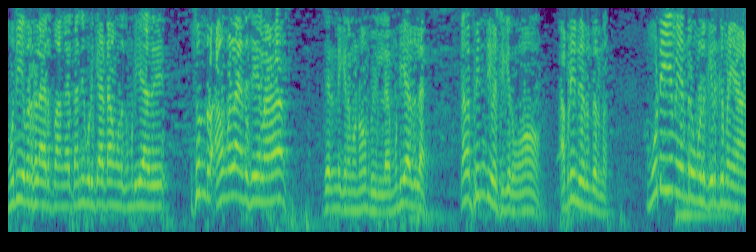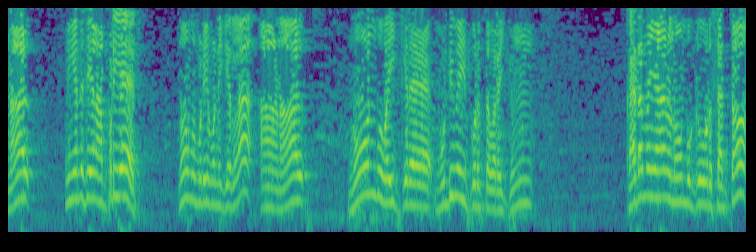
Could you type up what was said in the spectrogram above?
முதியவர்களா இருப்பாங்க தண்ணி குடிக்காட்டா அவங்களுக்கு முடியாது. சுன்று அவங்க எல்லாம் என்ன செய்யலாம்? சரி இன்னைக்கு நம்ம நோன்பு இல்லை முடியாதுல நம்ம பிந்தி வச்சுக்கிருவோம் அப்படின்னு இருந்துடணும் முடியும் என்று உங்களுக்கு இருக்குமே ஆனால் நீங்க என்ன செய்யலாம்? அப்படியே நோன்பு முடிவு பண்ணிக்கிறலாம் ஆனால் நோன்பு வைக்கிற முடிவை பொறுத்த வரைக்கும் கடமையான நோன்புக்கு ஒரு சட்டம்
